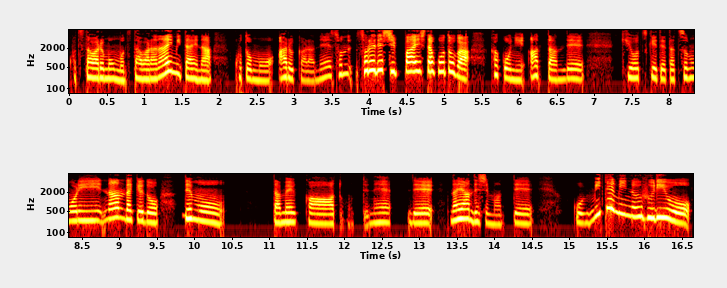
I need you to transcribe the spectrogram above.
こう伝わるもんも伝わらないみたいなこともあるからね。そ、それで失敗したことが過去にあったんで、気をつけてたつもりなんだけど、でも、ダメかーと思ってね。で、悩んでしまって、こう、見て見ぬふりを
